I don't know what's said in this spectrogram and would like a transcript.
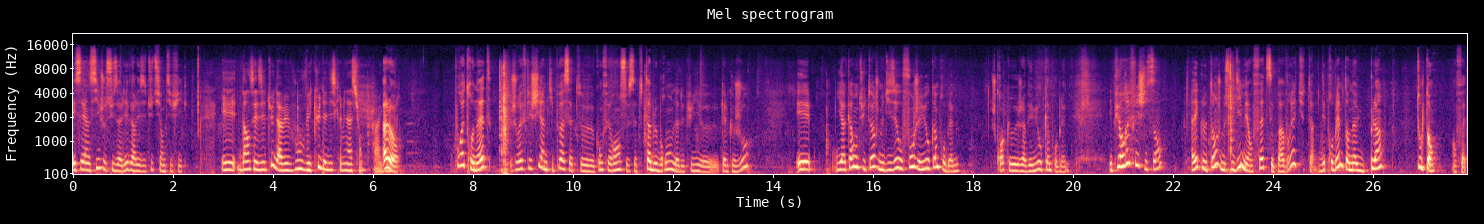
et c'est ainsi que je suis allée vers les études scientifiques. Et dans ces études, avez-vous vécu des discriminations par exemple? Alors, pour être honnête, je réfléchis un petit peu à cette conférence, cette table ronde là depuis quelques jours. Et il y a 48 heures, je me disais, au fond, j'ai eu aucun problème. Je crois que j'avais eu aucun problème. Et puis en réfléchissant, avec le temps, je me suis dit, mais en fait, c'est pas vrai. Tu as des problèmes, tu en as eu plein tout le temps, en fait.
